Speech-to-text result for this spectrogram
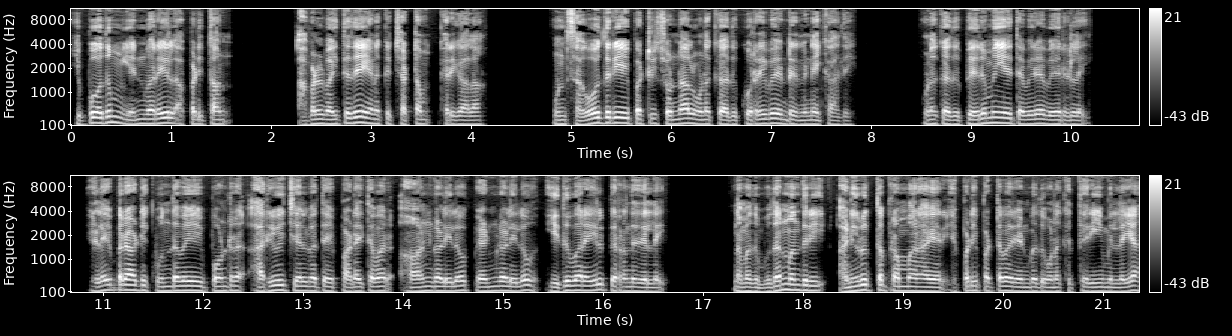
இப்போதும் என் வரையில் அப்படித்தான். அவள் வைத்ததே எனக்கு சட்டம் கரிகாலா. உன் சகோதரியைப் பற்றி சொன்னால் உனக்கு அது குறைவு என்று நினைக்காதே. உனக்கு அது பெருமையை தவிர வேறில்லை. இளையபிராட்டி குந்தவையைப் போன்ற அறிவுச் செல்வத்தை படைத்தவர் ஆண்களிலோ பெண்களிலோ இதுவரையில் பிறந்ததில்லை. நமது முதன் மந்திரி அனிருத்த பிரம்மராயர் எப்படிப்பட்டவர் என்பது உனக்கு தெரியுமில்லையா?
